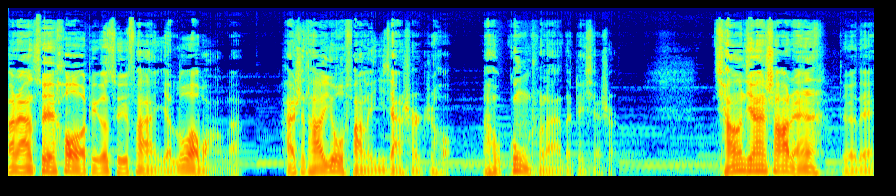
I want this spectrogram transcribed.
当然，最后这个罪犯也落网了，还是他又犯了一件事之后，然后供出来的这些事儿。强奸杀人，对不对？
